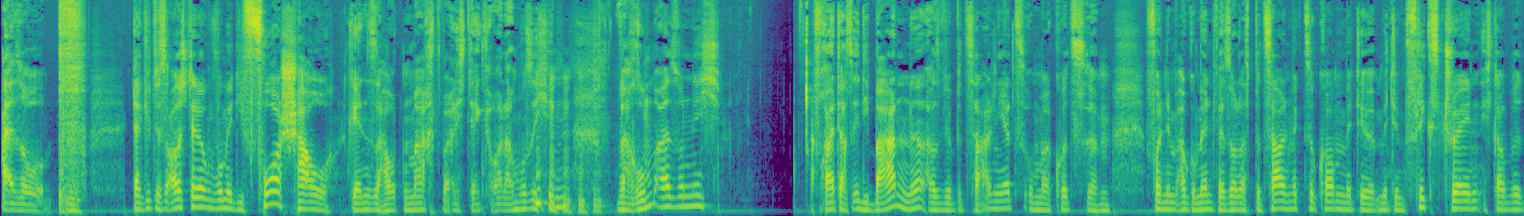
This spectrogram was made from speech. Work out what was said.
also pff, da gibt es Ausstellungen, wo mir die Vorschau Gänsehauten macht, weil ich denke, oh, da muss ich hin. Warum also nicht? Freitags in die Bahn, ne? Also wir bezahlen jetzt, um mal kurz ähm, von dem Argument, wer soll das bezahlen, wegzukommen, mit dem, mit dem Flix-Train, ich glaube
